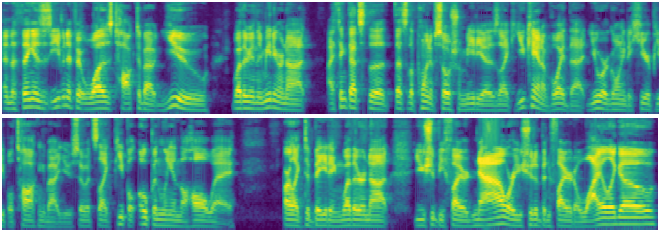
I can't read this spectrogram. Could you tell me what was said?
And the thing is, even if it was talked about you, whether you're in the meeting or not, I think that's the that's the point of social media is like you can't avoid that. You are going to hear people talking about you. So it's like people openly in the hallway are like debating whether or not you should be fired now or you should have been fired a while ago.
